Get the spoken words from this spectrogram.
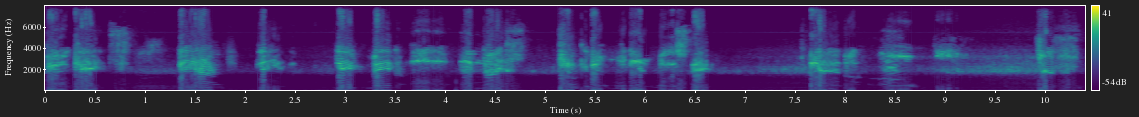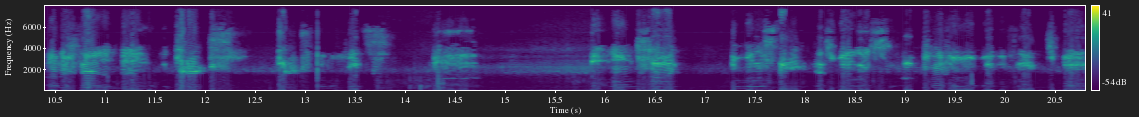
Bill Gates, they have they they made a, a nice chunk of their money in real estate, and uh, um, just understanding the, the tax tax benefits. Uh, alongside the real estate as well as a plethora of other things. But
